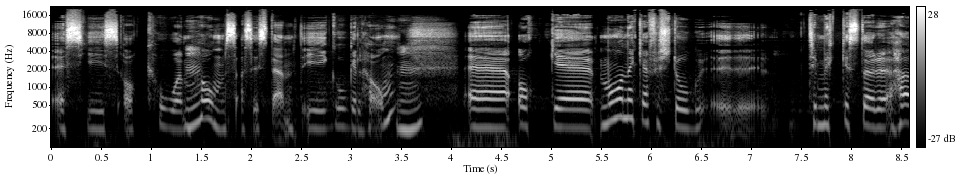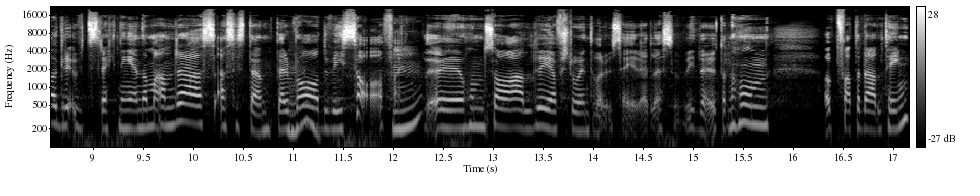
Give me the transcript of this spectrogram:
SJs och H&M mm. Homes assistent i Google Home. Mm. Eh, och eh, Monica förstod eh, till mycket större, högre utsträckning än de andras assistenter mm. vad vi sa. Mm. Eh, hon sa aldrig “jag förstår inte vad du säger” eller så vidare, utan hon uppfattade allting.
